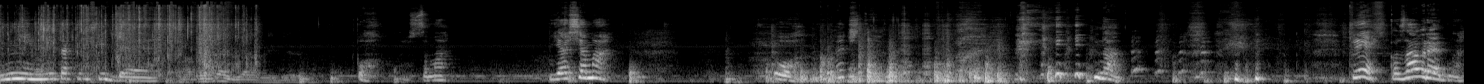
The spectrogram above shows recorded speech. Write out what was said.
Ні, мені так не піде. О, сама. Я сама. О, бачите? На, Ти, коза вредна.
